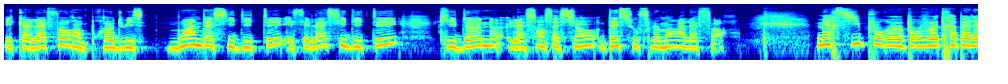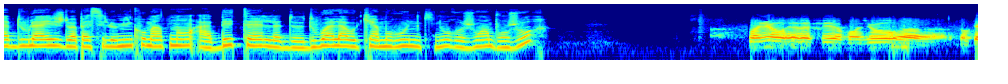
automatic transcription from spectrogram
et qu'à l'effort on produise moins d'acidité et c'est l'acidité qui donne la sensation d'essoufflement à l'effort. Merci pour, euh, pour votre appel, Abdoulaye. Je dois passer le micro maintenant à Bethel de Douala au Cameroun qui nous rejoint. Bonjour. Bonjour RFI, bonjour euh,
